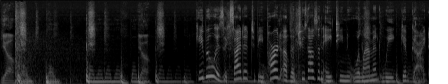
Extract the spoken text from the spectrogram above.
Yo. Yo. KBOO is excited to be part of the 2018 Willamette Week Give Guide.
